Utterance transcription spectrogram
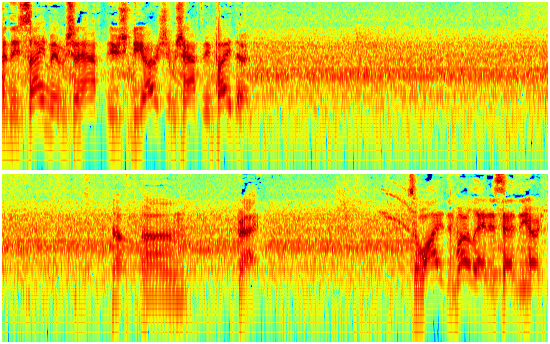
and the Yisayimim should have to, the Yarshim should have to be paid there. No, um, right. So why the Gemara later says the Yarshim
